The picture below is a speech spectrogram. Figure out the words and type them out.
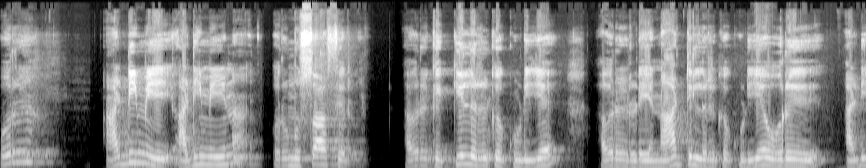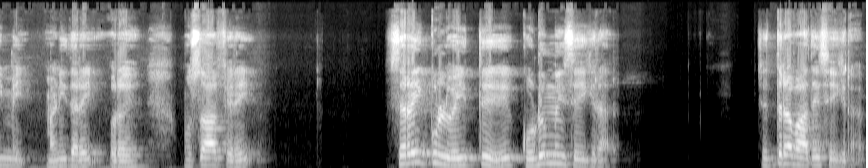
ஒரு அடிமை அடிமைனா ஒரு முசாஃபிர் அவருக்கு கீழே இருக்கக்கூடிய அவர்களுடைய நாட்டில் இருக்கக்கூடிய ஒரு அடிமை மனிதரை ஒரு முசாஃபிரை சிறைக்குள் வைத்து கொடுமை செய்கிறார் சித்திரவாதை செய்கிறார்.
